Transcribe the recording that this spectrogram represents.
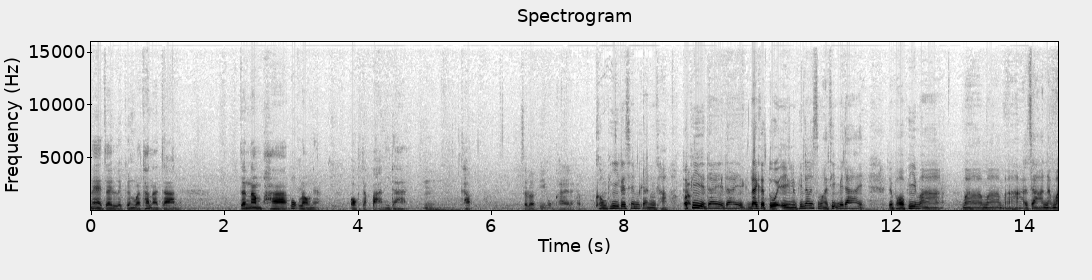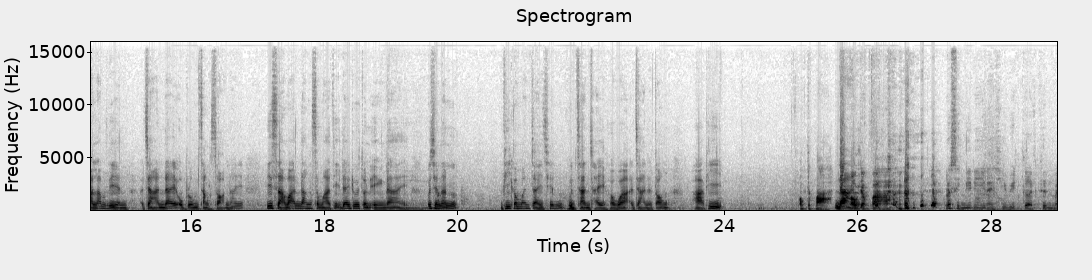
แน่ใจเหลือเกินว่าท่านอาจารย์ จะนำพาพวกเราเนี่ยออกจากป่านี้ได้อืมครับ สำหรับพี่คมคายแหละครับ ของพี่ก็เช่นกันค่ะเพราะพี่ได้ได้ได้กับตัวเองเลยพี่นั่งสมาธิไม่ได้แต่พอพี่มา มามามาหาอาจารย์น่ะมาร่ำเรียนอาจารย์ได้อบรมสั่งสอนให้พี่สามารถนั่งสมาธิได้ด้วยตนเองได้อืมเพราะฉะนั้นพี่ก็มั่นใจเช่นคุณชันชัยค่ะว่าอาจารย์จะต้องพาพี่ออกจากป่าได้ ออกจากป่า แล้วสิ่งดีๆในชีวิตเกิดขึ้นไหม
